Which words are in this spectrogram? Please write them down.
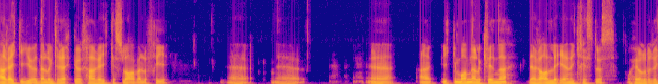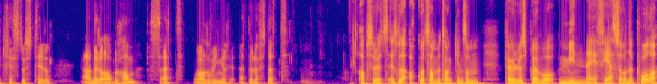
Her er ikke jøde eller greker, her er ikke slave eller fri. Eh, eh, eh, er ikke mann eller kvinne. Dere er alle enige i Kristus, og hører dere Kristus til, er dere Abrahams ett og arvinger etter løftet. Absolutt. Jeg tror det er akkurat samme tanken som Paulus prøver å minne efeserne på, da.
